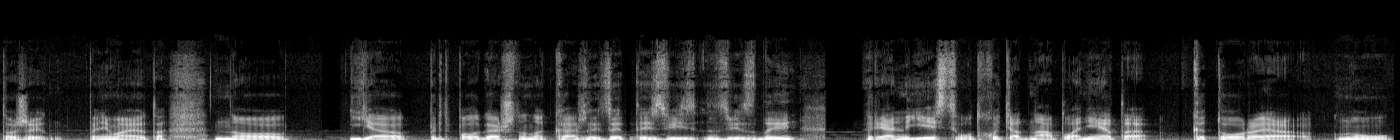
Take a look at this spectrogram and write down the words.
тоже понимаю это. Но я предполагаю, что на каждой из этой звезды реально есть вот хоть одна планета, которая, ну,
